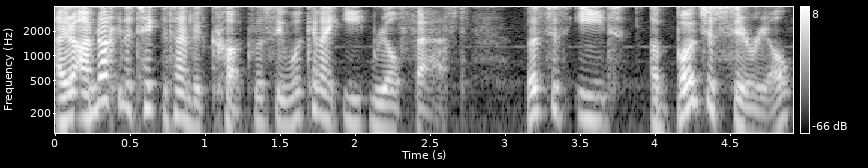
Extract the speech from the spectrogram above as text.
I, am not going to take the time to cook. Let's see, what can I eat real fast? Let's just eat a bunch of cereal.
